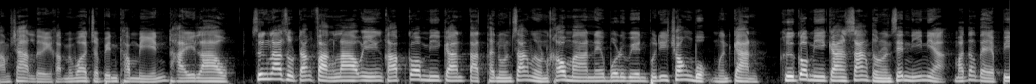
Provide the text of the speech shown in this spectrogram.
3 ชาติเลยครับไม่ว่าจะเป็นเขมรไทยลาวซึ่งล่าสุดทางฝั่งลาวเองครับก็มีการตัดถนนสร้างถนนเข้ามาในบริเวณพื้นที่ช่องบกเหมือนกัน คือก็มีการสร้างถนนเส้นนี้เนี่ยมาตั้งแต่ปี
